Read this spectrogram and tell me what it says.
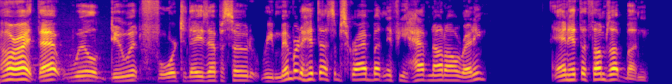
All right, that will do it for today's episode. Remember to hit that subscribe button if you have not already, and hit the thumbs up button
